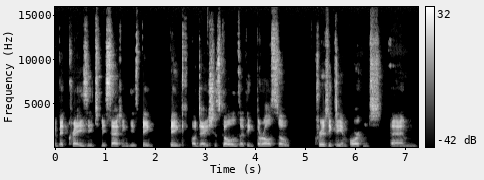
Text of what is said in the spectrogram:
a bit crazy to be setting these big big audacious goals I think they're also critically important um,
